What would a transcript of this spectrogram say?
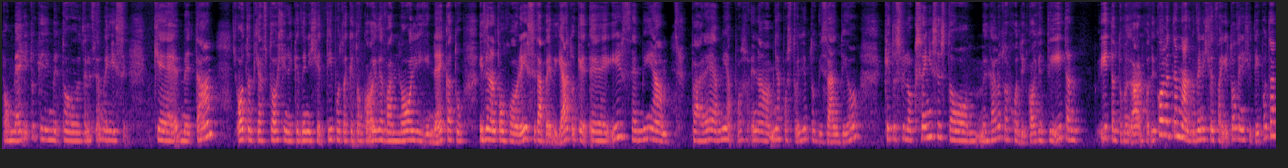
το μέλι του και η με- το τελευταίο μελίσι. Και μετά, όταν πια φτώχυνε και δεν είχε τίποτα και τον κορόιδευαν όλοι η γυναίκα του, ήθελε να τον χωρίσει τα παιδιά του και ε, ήρθε μία παρέα, μία, απο- ένα, μία αποστολή από το Βυζάντιο και τους φιλοξένησε στο μεγάλο του αρχοντικό γιατί ήταν ήταν το μεγάλο αρχοντικό, αλλά ήταν άδικο. Δεν είχε φαγητό, δεν είχε τίποτα.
